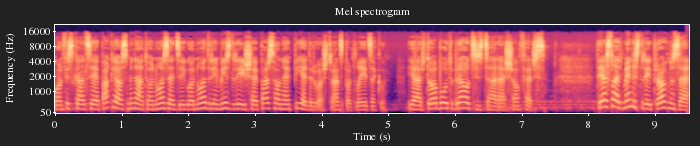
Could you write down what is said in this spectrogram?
Konfiskācijai pakļaus minēto noziedzīgo nodarījumu izdarījušai personai piederošu transporta līdzekli ja ar to būtu braucis dzērāja šoferis. Tieslietu ministrija prognozē,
